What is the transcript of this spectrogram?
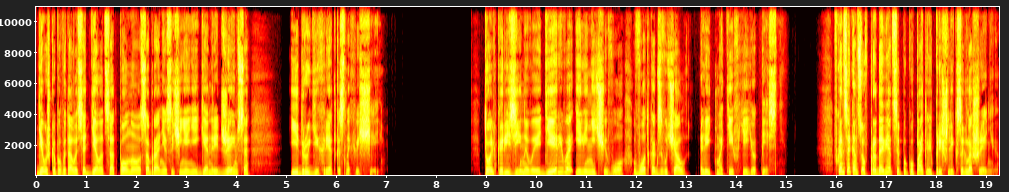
Девушка попыталась отделаться от полного собрания сочинений Генри Джеймса и других редкостных вещей. «Только резиновое дерево или ничего» — вот как звучал лейтмотив ее песни. В конце концов, продавец и покупатель пришли к соглашению,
